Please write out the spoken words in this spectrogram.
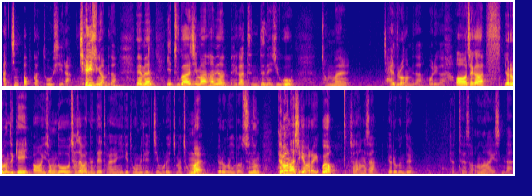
아침밥과 도시락. 제일 중요합니다. 왜냐면 이 두 가지만 하면 배가 든든해지고 정말 잘 돌아갑니다 머리가. 어 제가 여러분들께 어, 이 정도 찾아봤는데 과연 이게 도움이 될지 모르겠지만 정말 여러분 이번 수능 대박 나시길 바라겠고요. 저는 항상 여러분들 곁에서 응원하겠습니다.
